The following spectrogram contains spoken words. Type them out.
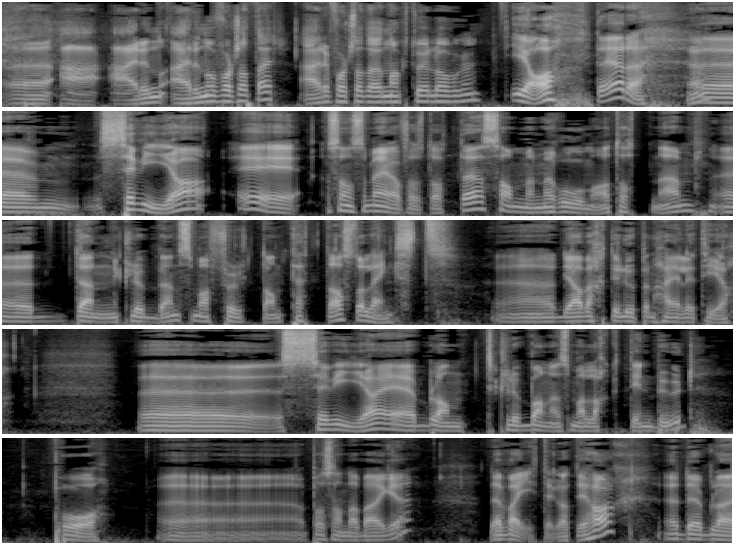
Uh, er, er, det, er det noe fortsatt der? Er det fortsatt en aktuell overgang? Ja, det er det. Ja. Uh, Sevilla er, sånn som jeg har forstått det, sammen med Roma og Tottenham, uh, den klubben som har fulgt han tettest og lengst. Eh, de har vært i loopen hele tida. Eh, Sevilla er blant klubbene som har lagt inn bud på, eh, på Sander Berge. Det veit jeg at de har. Det ble,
